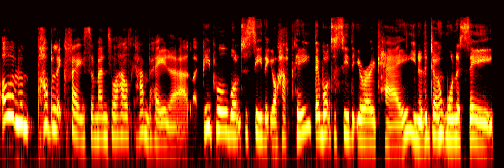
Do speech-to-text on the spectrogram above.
oh, I'm a public face, a mental health campaigner. Like people want to see that you're happy. They want to see that you're okay. You know, they don't want to see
